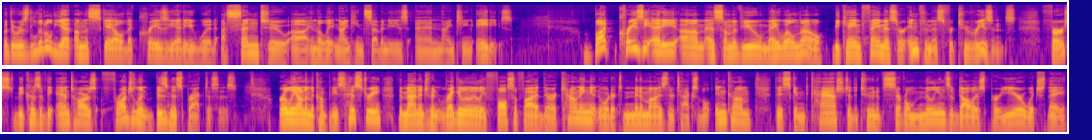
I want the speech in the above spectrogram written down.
but there was little yet on the scale that Crazy Eddie would ascend to uh, in the late 1970s and 1980s. But Crazy Eddie, um, as some of you may well know, became famous or infamous for two reasons. First, because of the Antar's fraudulent business practices. Early on in the company's history, the management regularly falsified their accounting in order to minimize their taxable income. They skimmed cash to the tune of several millions of dollars per year, which they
